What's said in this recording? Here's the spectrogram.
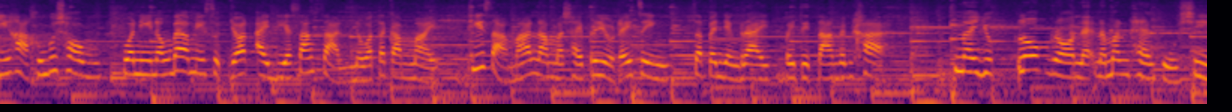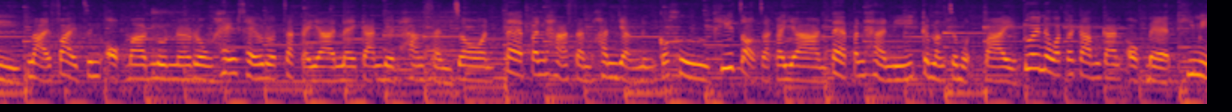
ดีค่ะคุณผู้ชม วันนี้น้องแบลมีสุดยอดไอเดียสร้างสารรค์นวัตกรรมใหม่ ที่สามารถนำมาใช้ประโยชน์ได้จริง จะเป็นอย่างไรไปติดตามกันค่ะ ในยุคโลกร้อนและน้ำมันแพงหูฉี่ หลายฝ่ายจึงออกมารณรงค์ให้ใช้รถจักรยานในการเดินทางสัญจร แต่ปัญหาสำคัญอย่างหนึ่งก็คือ ที่จอดจักรยาน แต่ปัญหานี้กำลังจะหมดไป ด้วยนวัตกรรมการออกแบบที่มี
